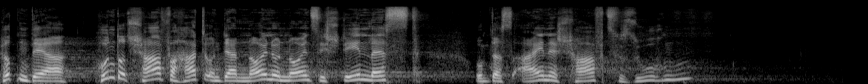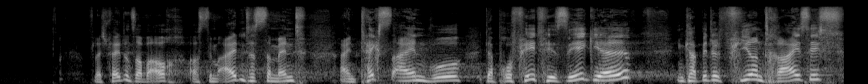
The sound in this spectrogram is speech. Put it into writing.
Hirten, der 100 Schafe hat und der 99 stehen lässt, um das eine Schaf zu suchen. Vielleicht fällt uns aber auch aus dem Alten Testament ein Text ein, wo der Prophet Hesekiel in Kapitel 34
